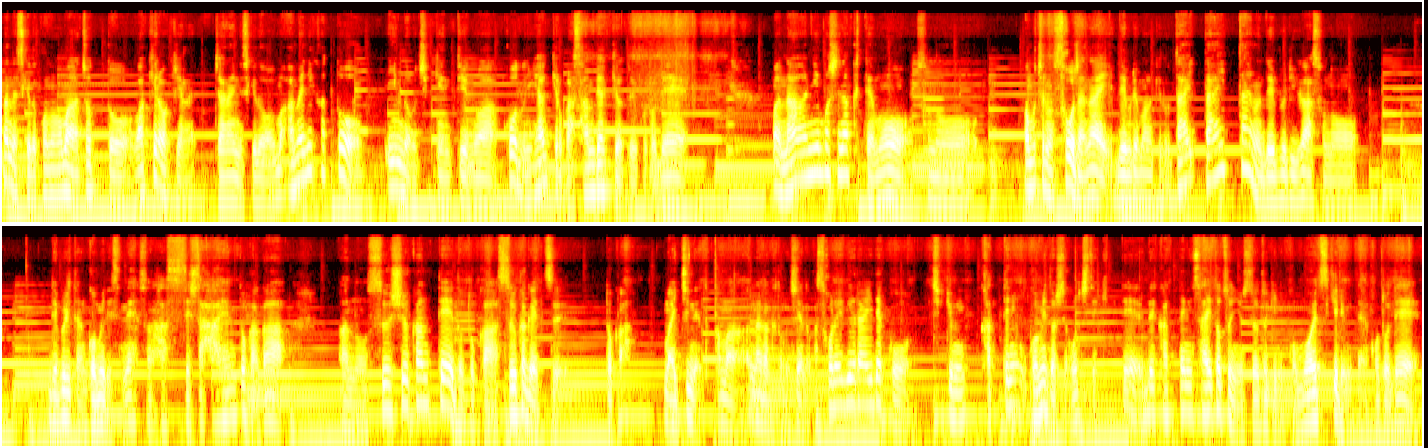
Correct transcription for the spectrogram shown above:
なんですけど、この、まあ、ちょっと分けるわけじゃないじゃないんですけど、まあ、アメリカとインドの実験っていうのは、高度200キロから300キロということで、まあ、何もしなくても、その、まあ、もちろんそうじゃないデブリもあるけど、大体のデブリが、その、デブリってのはゴミですね。その発生した破片とかが、あの、数週間程度とか、数ヶ月とか、まあ、1年とか、まあ、長くとも1年とか、それぐらいでこう地球に勝手にゴミとして落ちてきて、で、勝手に再突入するときにこう燃え尽きるみたいなことで、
